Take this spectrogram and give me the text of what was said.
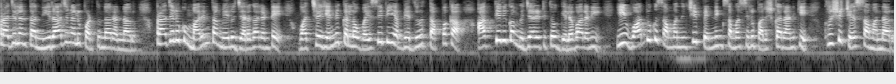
ప్రజలంతా నీరాజనలు పడుతున్నారన్నారు ప్రజలకు మరింత మేలు జరగాలంటే వచ్చే ఎన్నికల్లో వైసీపీ అభ్యర్థులు తప్పక అత్యధిక మెజారిటీతో గెలవాలని ఈ వార్డుకు సంబంధించి పెండింగ్ సమస్యలు పరిష్కారానికి కృషి చేస్తామన్నారు.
